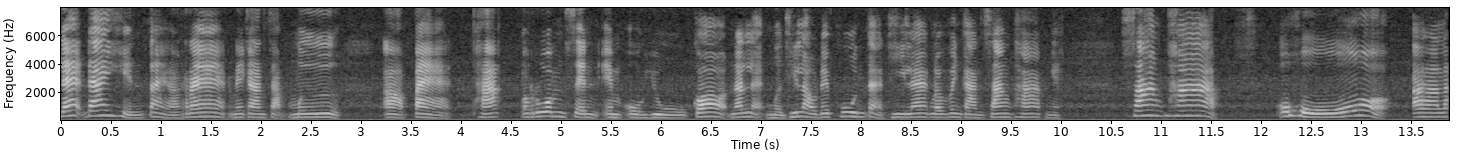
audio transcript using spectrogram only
และได้เห็นแต่แรกในการจับมืออ่าแปด พักร่วมเซ็น MOU ก็นั่นแหละเหมือนที่เราได้พูดแต่ทีแรกแล้วเป็นการสร้างภาพไง สร้างภาพ โอ้โห อะไร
